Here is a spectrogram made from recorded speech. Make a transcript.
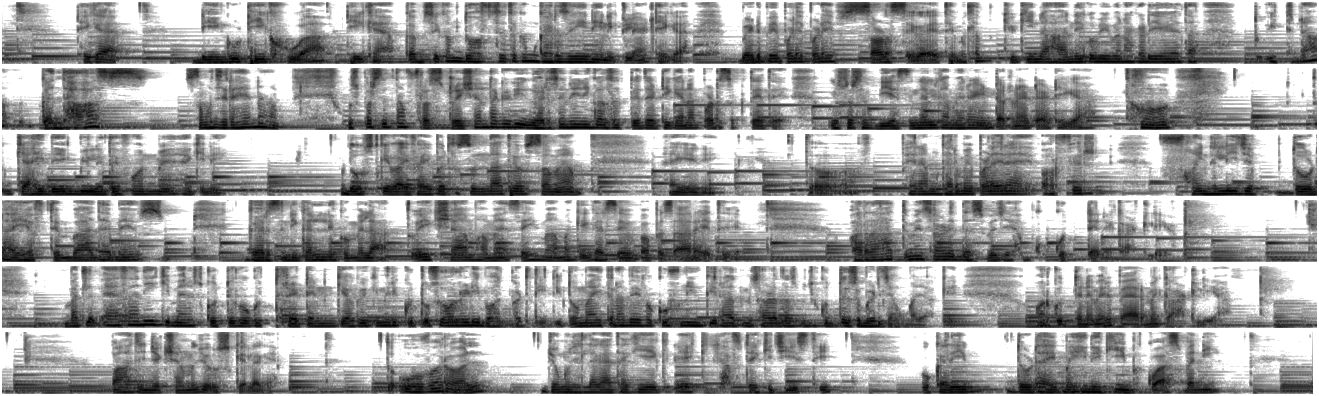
ठीक है? डेंगू ठीक हुआ ठीक है? कम से कम दो हफ़्ते तक हम घर से ही नहीं निकले हैं ठीक है? बेड पे पड़े पड़े सड़ से गए थे मतलब क्योंकि नहाने को भी मना कर दिया गया था। तो इतना गंधास समझ रहे हैं ना आप? उस पर से इतना फ्रस्ट्रेशन था क्योंकि घर से नहीं निकल सकते थे ठीक है ना? पढ़ सकते थे। उस पर से बी का मेरा इंटरनेट है ठीक है? तो, तो क्या ही देख भी लेते फ़ोन में है कि नहीं? दोस्त के वाईफाई पर तो सुनना थे उस समय हम है कि नहीं? तो फिर हम घर में पड़े रहे और फिर फाइनली जब दो ढाई हफ़्ते बाद हमें उस घर से निकलने को मिला तो एक शाम हम ऐसे ही मामा के घर से वापस आ रहे थे और रात में साढ़े दस बजे हमको कुत्ते ने काट लिया। मतलब ऐसा नहीं कि मैंने उस कुत्ते को कुछ थ्रेटन किया, क्योंकि मेरी कुत्तों से ऑलरेडी बहुत बढ़ती थी तो मैं इतना बेवकूफ़ नहीं हूँ कि रात में साढ़े दस बजे कुत्ते से भिड़ जाऊँगा जाके, और कुत्ते ने मेरे पैर में काट लिया। पाँच इंजेक्शन मुझे उसके लगे। तो ओवरऑल जो मुझे लगा था कि एक एक हफ़्ते की चीज़ थी, वो करीब दो ढाई महीने की बकवास बनी।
